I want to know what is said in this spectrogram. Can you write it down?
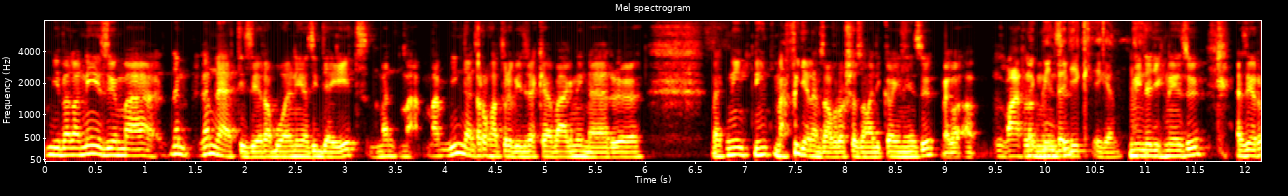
mivel a néző már nem, nem lehet izé rabolni az idejét, már, már, már mindent rohadt rövidre kell vágni, mert mert nincs, nincs, már figyelemzavaros az amerikai néző, meg a, a néző. Mindegyik, igen. Mindegyik néző, ezért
